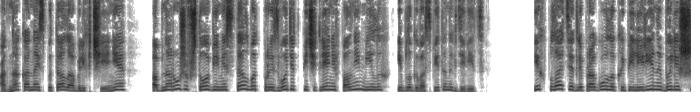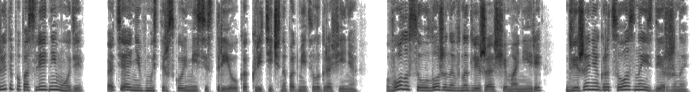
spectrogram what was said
Однако она испытала облегчение, обнаружив, что обе мисс Телбот производят впечатление вполне милых и благовоспитанных девиц. Их платья для прогулок и пелерины были сшиты по последней моде, хотя и не в мастерской миссис Трио, как критично подметила графиня. Волосы уложены в надлежащей манере, движения грациозны и сдержаны.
